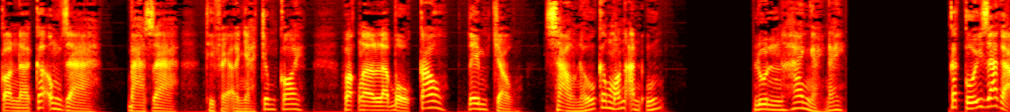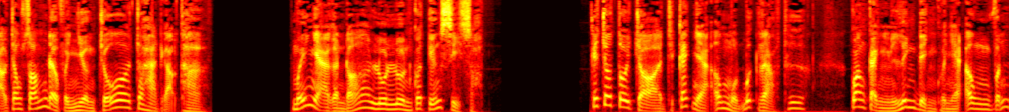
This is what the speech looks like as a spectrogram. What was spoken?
Còn ờ, các ông già, bà già thì phải ở nhà trông coi. Hoặc là, là bổ cau, têm chầu, xào nấu các món ăn uống. Luôn hai ngày nay, các cối giá gạo trong xóm đều phải nhường chỗ cho hạt gạo thờ. Mấy nhà gần đó luôn luôn có tiếng xì xọp. Cái chỗ tôi trọ chỉ cách nhà ông một bức rào thưa. Quang cảnh linh đình của nhà ông vẫn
